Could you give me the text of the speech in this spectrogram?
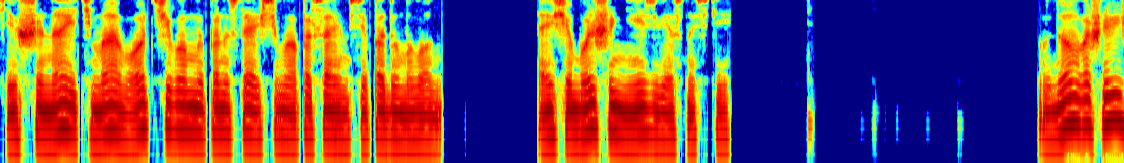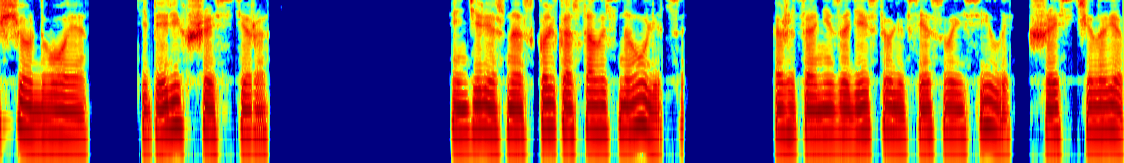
«Тишина и тьма — вот чего мы по-настоящему опасаемся», — подумал он. «А еще больше неизвестности». В дом вошли еще двое, теперь их шестеро. Интересно, сколько осталось на улице? Кажется, они задействовали все свои силы, шесть человек.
